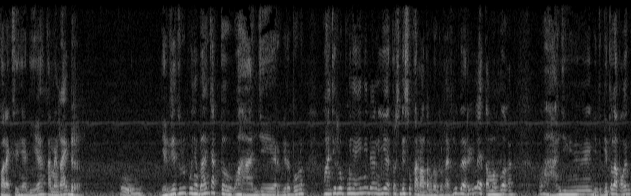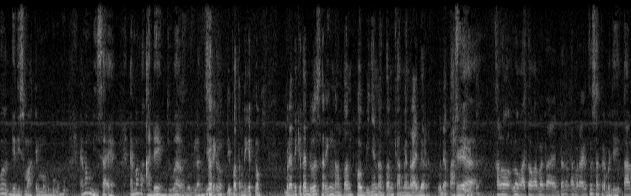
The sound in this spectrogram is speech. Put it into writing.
koleksinya dia Kamen Rider. Uh. jadi dia dulu punya banyak tuh. Wah anjir gitu. Gue bilang wah anjir lu punya ini dan. Iya terus dia suka nonton Google Five juga relate sama gue kan. Wah anjing gitu. Gitulah pokoknya gue jadi semakin menggebu-gebu. Emang bisa ya? Emang ada yang jual? Gue bilang Sorry, gitu. dipotong dikit gom. Berarti kita dulu sering nonton hobinya nonton Kamen Rider, udah pasti Iya. itu. kalau lo nggak tahu Kamen Rider Kamen Rider itu Satria Baja Hitam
